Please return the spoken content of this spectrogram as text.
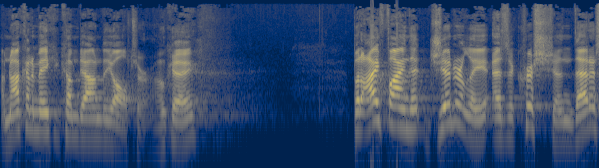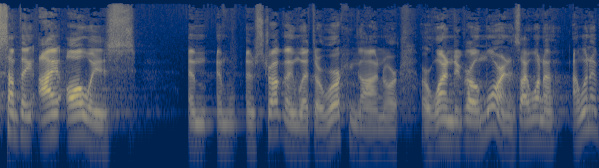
I'm not going to make you come down to the altar, okay? But I find that generally, as a Christian, that is something I always am, am, am struggling with or working on or, or wanting to grow more in. Is I want to I want to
